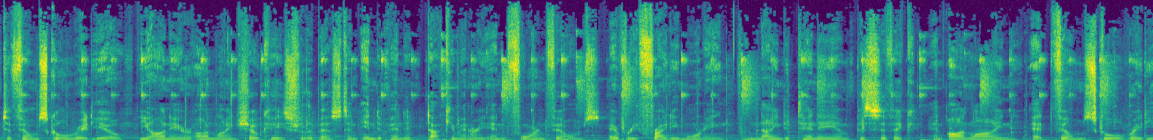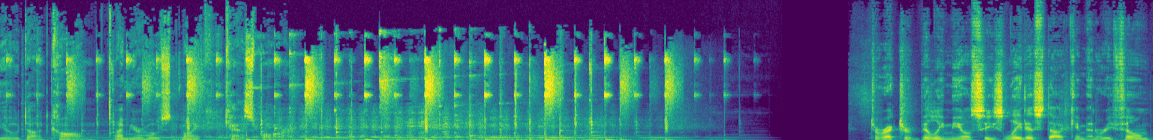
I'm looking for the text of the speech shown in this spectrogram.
to Film School Radio, the on air online showcase for the best in independent documentary and foreign films, every Friday morning from 9 to 10 a.m. Pacific and online at filmschoolradio.com. I'm your host, Mike Kaspar. Director Billy Miossi's latest documentary film,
